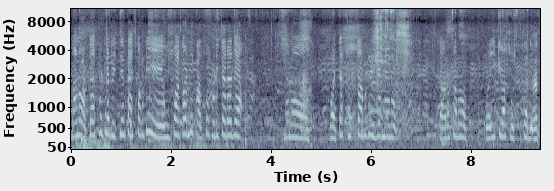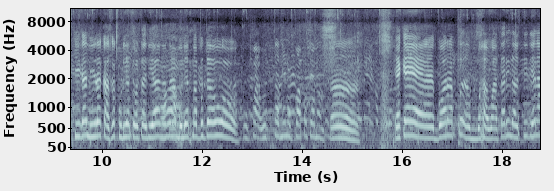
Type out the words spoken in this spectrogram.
ನಾನು ಹೊಟ್ಟೆ ಹಾಕ್ಬಿಟ್ರೆ ಬಿಸಿನೀರು ಕಾಯಿಸ್ಕೊಬಿಟ್ಟು ಉಪ್ಪು ಹಾಕೊಂಡು ಕಲ್ಸ್ಕೊ ಕುಡಿತಾ ಇರೋದೆ ನಾನು ಹೊಟ್ಟೆ ಸುಸ್ತಾಗ್ಬಿಟ್ರೆ ಇದೆ ನಾನು ಸಾರು ಸಾರು ಕೊಯ್ಕಿಲ್ಲ ಸುಸ್ತಲ್ಲಿ ಅತ್ತೀಗ ನೀರ ಕಾಸ್ಕೊ ಕುಡಿ ಅಂತ ಹೇಳ್ತಾ ಇದೀಯಾ? ನನ್ನ ಮುನಿಯಪ್ಪ ಹಬ್ಬದವು ಉಪ್ಪ ಉಪ್ಪು ನೀನು ಉಪ್ಪು ಹಾಕೋತೇನು ಯಾಕೆ ಬೋರಪ್ಪ ವಾತಾರಿಂದ ಹಚ್ತಿದ್ಯಲ್ಲ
